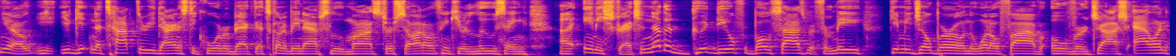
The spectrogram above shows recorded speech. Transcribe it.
you know, you're getting a top three dynasty quarterback that's going to be an absolute monster. So I don't think you're losing uh, any stretch. Another good deal for both sides, but for me, give me Joe Burrow in the 105 over Josh Allen.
